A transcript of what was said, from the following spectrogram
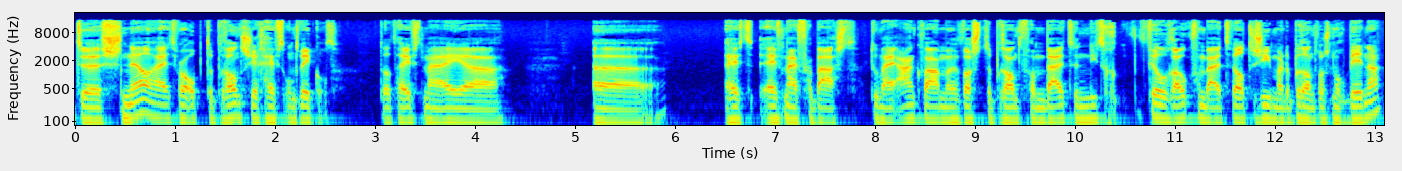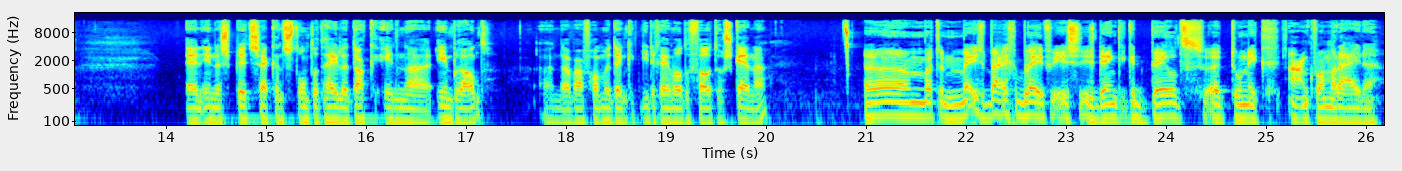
De snelheid waarop de brand zich heeft ontwikkeld. Dat heeft mij, uh, uh, heeft, heeft mij verbaasd. Toen wij aankwamen was de brand van buiten niet veel rook van buiten wel te zien, maar de brand was nog binnen. En in een split second stond het hele dak in, in brand. waarvan we denk ik iedereen wel de foto's kennen. Um, wat het meest bijgebleven is, is denk ik het beeld toen ik aankwam rijden.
